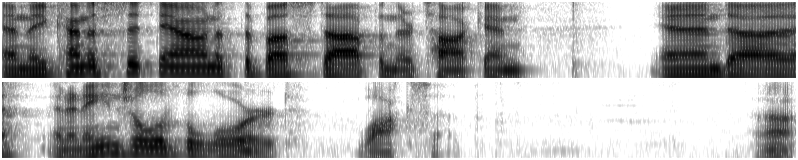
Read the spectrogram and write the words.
and they kind of sit down at the bus stop and they're talking and, uh, and an angel of the Lord walks up. Ah.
